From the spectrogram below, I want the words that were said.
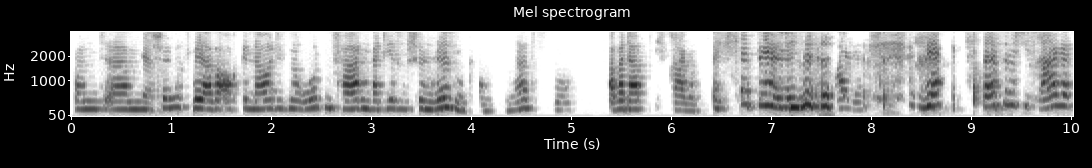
Und ähm, ja. schön, dass wir aber auch genau diesen roten Faden bei dir so schön lösen konnten, ne? Das so. Aber da, ich frage, ich erzähle nicht, ich frage. Sehr, da ist nämlich die Frage,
